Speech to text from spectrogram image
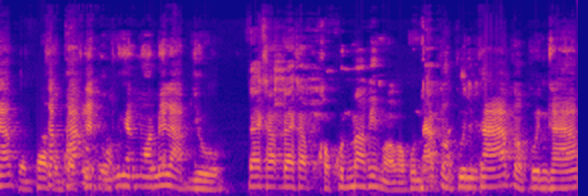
ครับผมครับสักพักผมขอบคุณเลยผมก็ยังนอนไม่หลับอยู่ ได้ครับได้ครับ ขอบคุณมากพี่หมอขอบคุณคครัรับบขอบคุณครับขอบคุณครับ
